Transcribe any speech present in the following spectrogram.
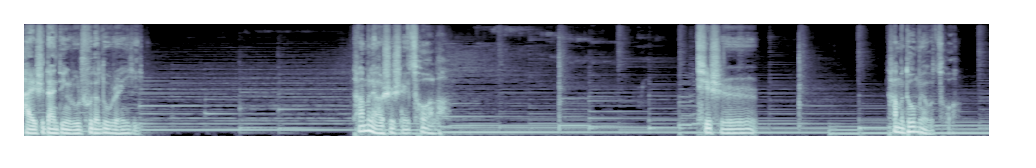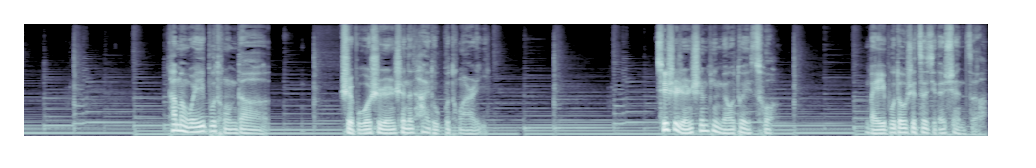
还是淡定如初的路人乙？他们俩是谁错了？其实，他们都没有错。他们唯一不同的，只不过是人生的态度不同而已。其实人生并没有对错，每一步都是自己的选择，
